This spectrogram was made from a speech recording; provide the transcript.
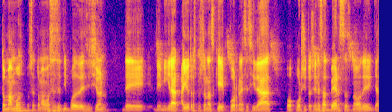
tomamos, o sea, tomamos ese tipo de decisión de, emigrar. Hay otras personas que por necesidad o por situaciones adversas, ¿no? De, ya,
